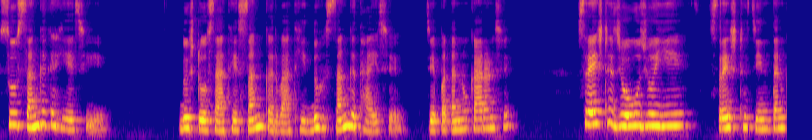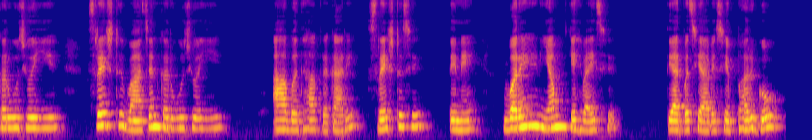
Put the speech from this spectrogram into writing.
સુસંગ કહીએ છીએ. દુષ્ટો સાથે સંગ કરવાથી દુઃસંગ થાય છે, જે પતનનું કારણ છે. શ્રેષ્ઠ જોવું જોઈએ, શ્રેષ્ઠ ચિંતન કરવું જોઈએ, શ્રેષ્ઠ વાંચન કરવું જોઈએ. આ બધા પ્રકારે શ્રેષ્ઠ છે, તેને વરેણ્યમ કહેવાય છે. ત્યાર પછી આવે છે ભરગો.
